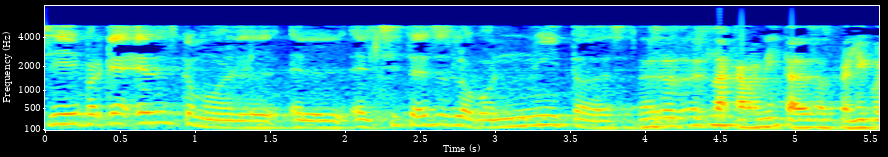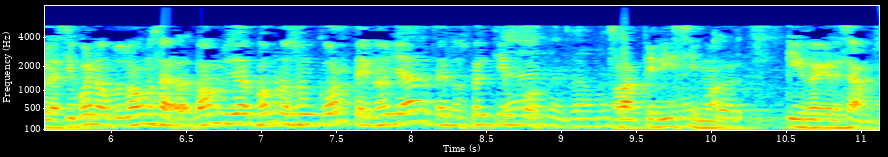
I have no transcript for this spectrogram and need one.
Sí, porque ese es como el, el, el chiste, eso es lo bonito de esas Esa es, es la carnita de esas películas. Y bueno, pues vamos a, vamos ya, vámonos a un corte, ¿no? Ya se nos fue el tiempo Ya nos vamos a rapidísimo. Y regresamos.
